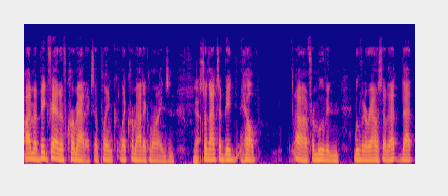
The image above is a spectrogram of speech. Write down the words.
I'm a big fan of chromatics of playing like chromatic lines, and Yeah. so that's a big help uh, for moving moving around. So that that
